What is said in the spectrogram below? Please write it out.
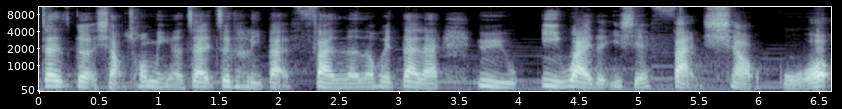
这个小聪明呢，在这个礼拜反而呢会带来意意外的一些反效果。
